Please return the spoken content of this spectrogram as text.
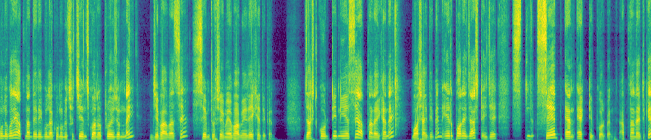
মনে করি আপনাদের এগুলা কোনো কিছু চেঞ্জ করার প্রয়োজন নাই। যেভাবে আছে সেম টু সেম এভাবে রেখে দেবেন। জাস্ট কোডটি নিয়ে এসে আপনারা এখানে বসাই দিবেন। এরপরে জাস্ট এই যে সেভ অ্যান্ড অ্যাক্টিভ করবেন। আপনারা এটিকে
